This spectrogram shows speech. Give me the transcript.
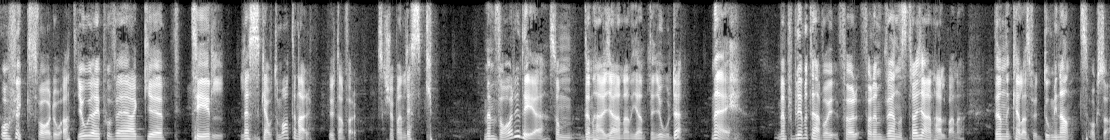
Och fick svar då att jo, jag är på väg till läskautomaten här utanför. Jag ska köpa en läsk. Men var det det som den här hjärnan egentligen gjorde? Nej. Men problemet här var ju för, för den vänstra hjärnhalvan, den kallas för dominant också.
